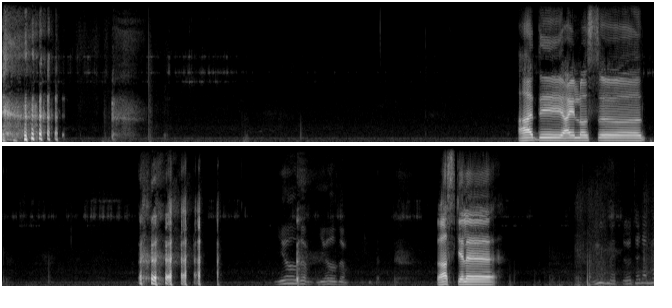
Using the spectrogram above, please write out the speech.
Hadi hayırlı olsun. Yıldım, yıldım. Rastgele. 100 metre öteden de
